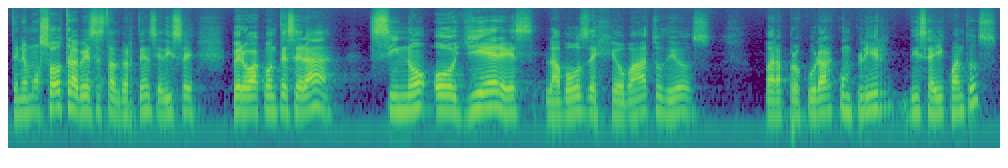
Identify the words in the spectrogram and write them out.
tenemos otra vez esta advertencia. Dice, pero acontecerá si no oyeres la voz de Jehová tu Dios para procurar cumplir, dice ahí cuántos?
